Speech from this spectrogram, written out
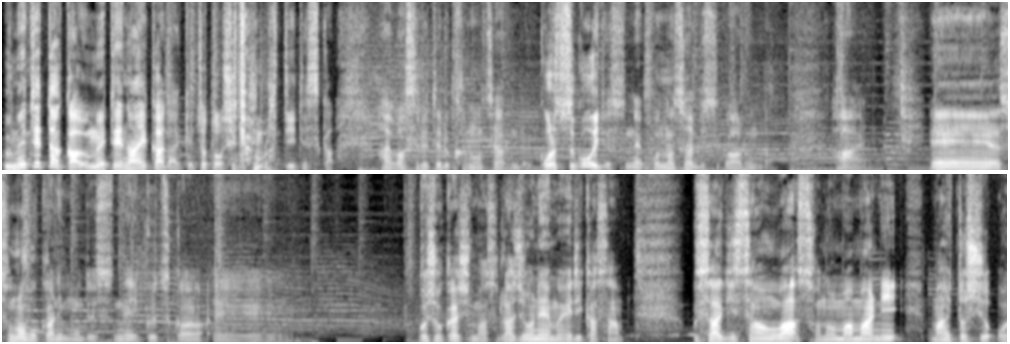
埋めてたか埋めてないかだけちょっと教えてもらっていいですか。はい忘れてる可能性あるんで。これすごいですね。こんなサービスがあるんだ。はい、えー、その他にもですねいくつか、えー、ご紹介します。ラジオネームエリカさん。うさぎさんはそのままに毎年同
